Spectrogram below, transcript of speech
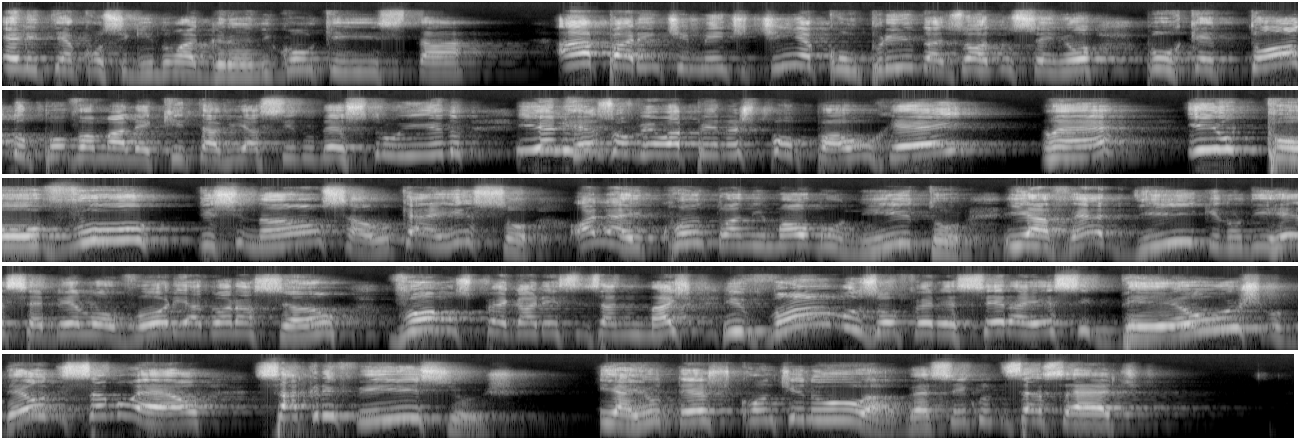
ele tinha conseguido uma grande conquista, aparentemente tinha cumprido as ordens do Senhor, porque todo o povo amalequita havia sido destruído, e ele resolveu apenas poupar o rei, não é? E o povo disse: Não, Saul, que é isso? Olha aí quanto animal bonito, e a é digno de receber louvor e adoração. Vamos pegar esses animais e vamos oferecer a esse Deus, o Deus de Samuel, sacrifícios. E aí o texto continua, versículo 17.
